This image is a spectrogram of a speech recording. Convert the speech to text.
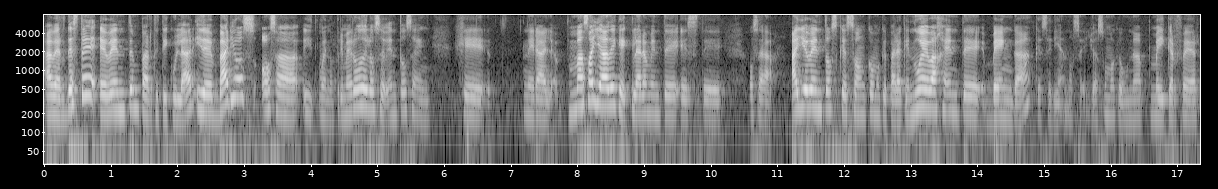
a ver, de este evento en particular y de varios, o sea, y, bueno, primero de los eventos en general, más allá de que claramente, este, o sea, hay eventos que son como que para que nueva gente venga, que sería, no sé, yo asumo que una Maker Fair,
